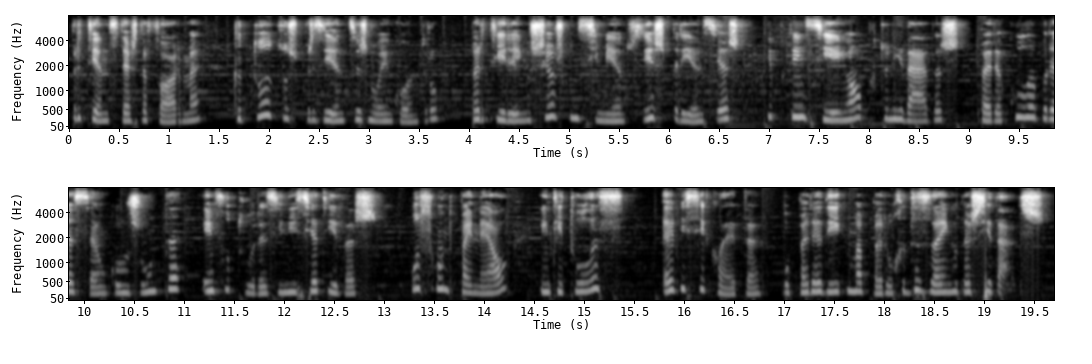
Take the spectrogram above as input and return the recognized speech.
Pretende-se desta forma que todos os presentes no encontro partilhem os seus conhecimentos e experiências e potenciem oportunidades para colaboração conjunta em futuras iniciativas. O segundo painel intitula-se A Bicicleta o paradigma para o redesenho das cidades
